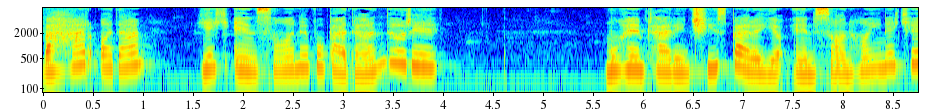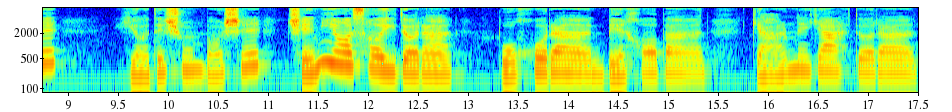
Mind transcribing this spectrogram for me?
و هر آدم یک انسانه و بدن داره. مهمترین چیز برای انسان ها اینه که یادشون باشه چه نیازهایی دارن. بخورن بخوابن گرم نگه دارن.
